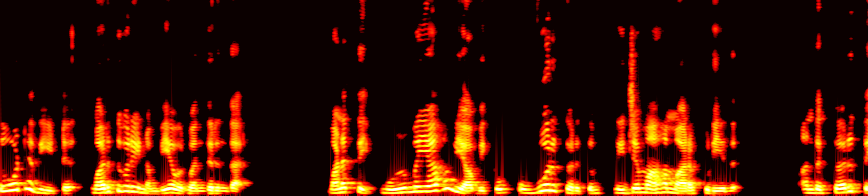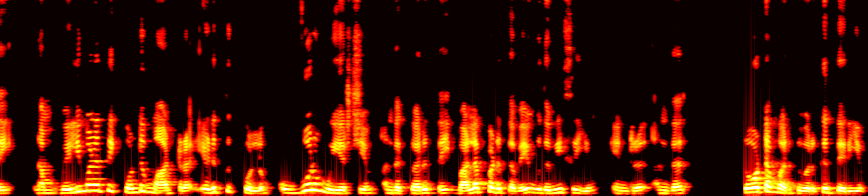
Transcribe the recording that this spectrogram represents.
தோட்ட வீட்டு மருத்துவரை நம்பி அவர் வந்திருந்தார். மனத்தை முழுமையாக வியாபிக்கும் ஒவ்வொரு கருத்தும் நிஜமாக மாறக்கூடியது. அந்த கருத்தை நம் வெளிமனத்தை கொண்டு மாற்ற எடுத்துக்கொள்ளும் ஒவ்வொரு முயற்சியும் அந்த கருத்தை பலப்படுத்தவே உதவி செய்யும் என்று அந்த தோட்ட மருத்துவருக்கு தெரியும்.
